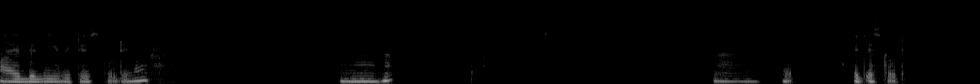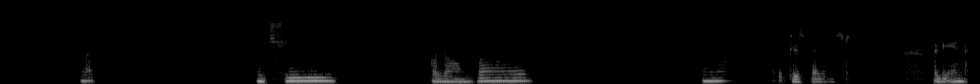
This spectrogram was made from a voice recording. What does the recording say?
I believe it is good enough. Mm -hmm. mm, it is good. No. G along Y. No it is balanced. Again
